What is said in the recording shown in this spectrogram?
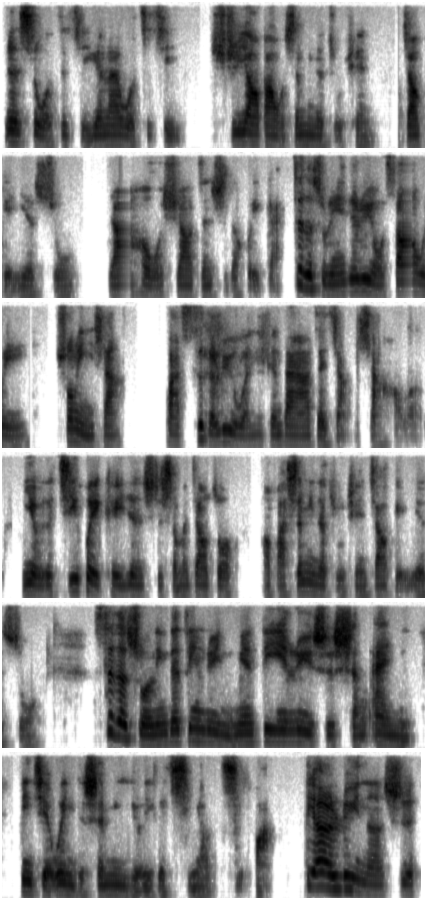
认识我自己，原来我自己需要把我生命的主权交给耶稣，然后我需要真实的悔改。这个属灵的定律我稍微说明一下，把四个律文跟大家再讲一下好了，你有一个机会可以认识什么叫做。啊，把生命的主权交给耶稣。四个属灵的定律里面，第一律是神爱你，并且为你的生命有一个奇妙的计划。第二律呢是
